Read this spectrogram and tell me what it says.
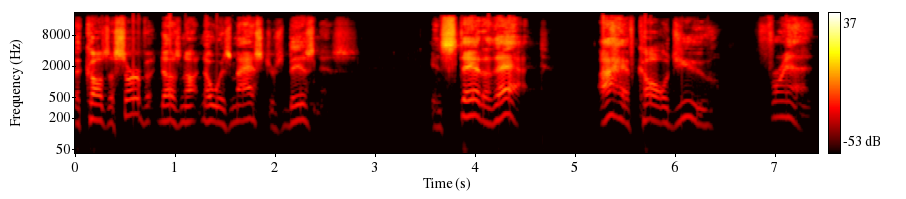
Because a servant does not know his master's business. Instead of that, I have called you friends.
